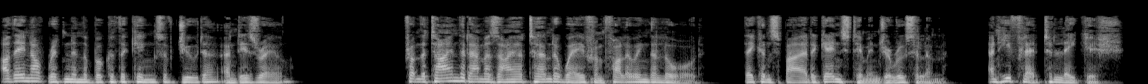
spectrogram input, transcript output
are they not written in the book of the kings of Judah and Israel? From the time that Amaziah turned away from following the Lord, they conspired against him in Jerusalem, and he fled to Lachish.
